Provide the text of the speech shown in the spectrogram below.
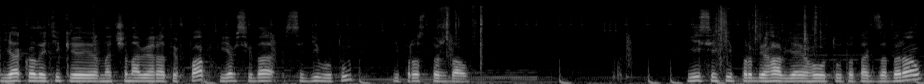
Я коли тільки починав грати в PUBG, я завжди сидів отут і просто ждав. Якщо тип пробігав, я його отут отак забирав.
